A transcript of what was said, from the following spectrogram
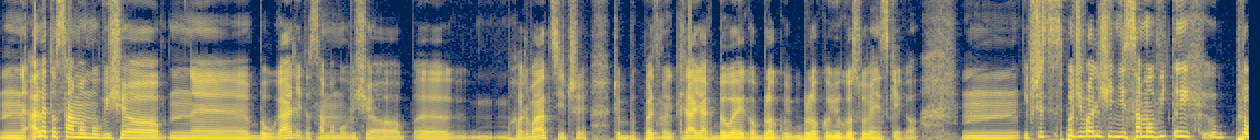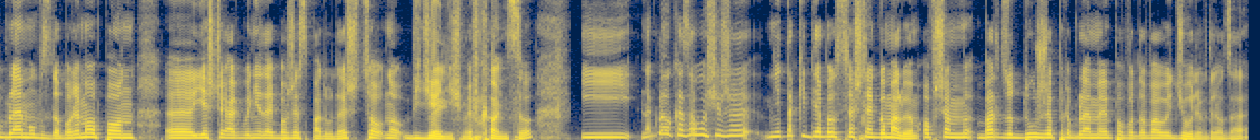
Mm, ale to samo mówi się o Bułgarii, to samo mówi się o Chorwacji, czy, czy powiedzmy krajach byłego bloku, bloku jugosłowiańskiego. I wszyscy spodziewali się niesamowitych problemów z doborem opon, jeszcze jakby nie daj Boże spadł deszcz, co no widzieliśmy w końcu. I nagle okazało się, że nie taki diabeł strasznego malują. Owszem, bardzo duże problemy powodowały dziury w drodze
